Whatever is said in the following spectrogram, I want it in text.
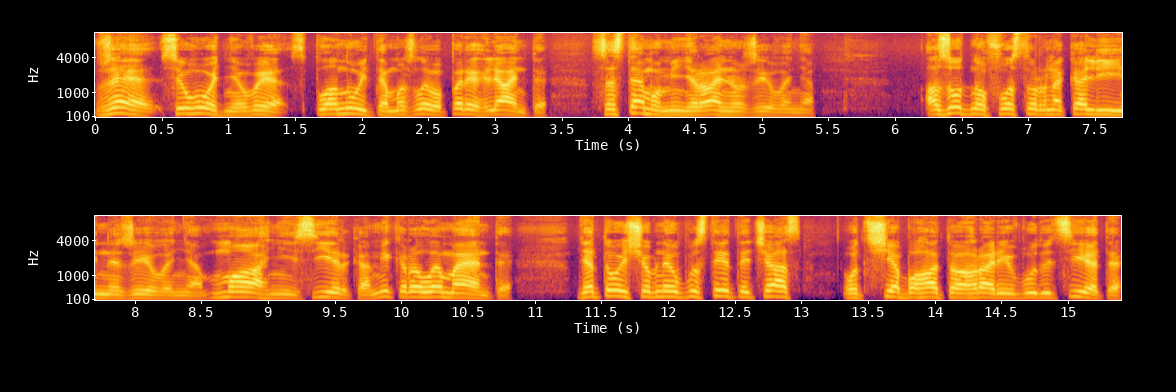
вже сьогодні ви сплануйте, можливо, перегляньте систему мінерального живлення, азотно-фосфорно-калійне живлення, магній, сірка, мікроелементи. Для того, щоб не впустити час, от ще багато аграріїв будуть сіяти,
